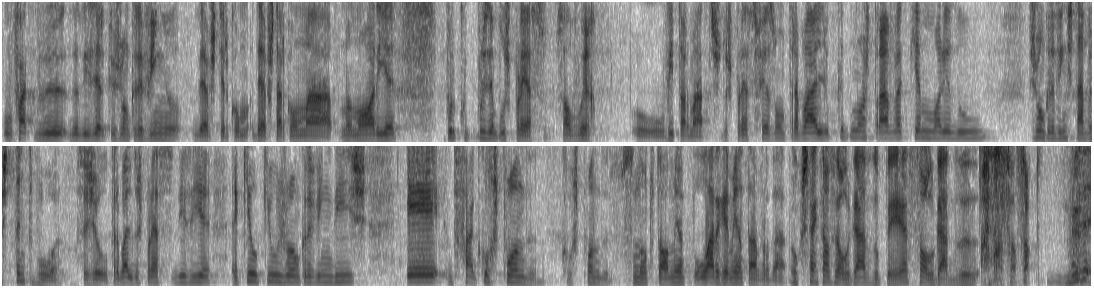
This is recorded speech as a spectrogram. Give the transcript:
o facto de, de, dizer que o João Cravinho deve, ter com, deve estar com uma memória, porque, por exemplo, o Expresso, salvo erro, o, Vítor Matos do Expresso fez um trabalho que demonstrava que a memória do João Cravinho está bastante boa. Ou seja, o trabalho do Expresso dizia aquilo que o João Cravinho diz é, de facto, corresponde corresponde, se não totalmente, largamente à verdade. O que está em causa é o legado do PS ou o legado de. Mas, é,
